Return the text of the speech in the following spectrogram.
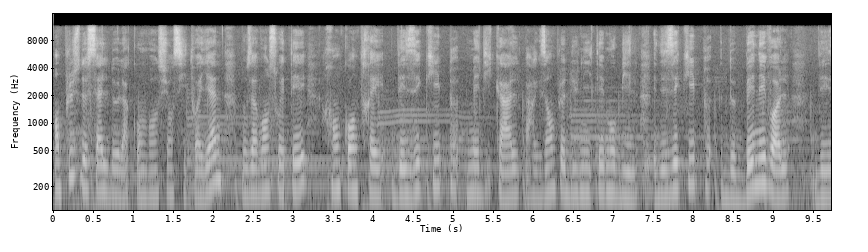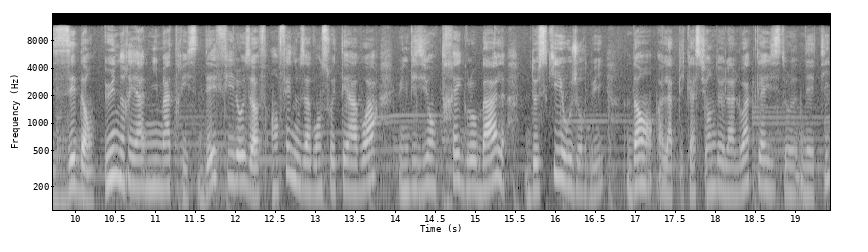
en plus de celles de la Convention citoyenne, nous avons souhaité rencontrer des équipes médicales, par exemple d'unités mobiles, des équipes de bénévoles, des aidants, une réanimatrice, des philosophes. En fait, nous avons souhaité avoir une vision très globale de ce qui aujourd'hui, dans l'application de la loi Claes-Donetti,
